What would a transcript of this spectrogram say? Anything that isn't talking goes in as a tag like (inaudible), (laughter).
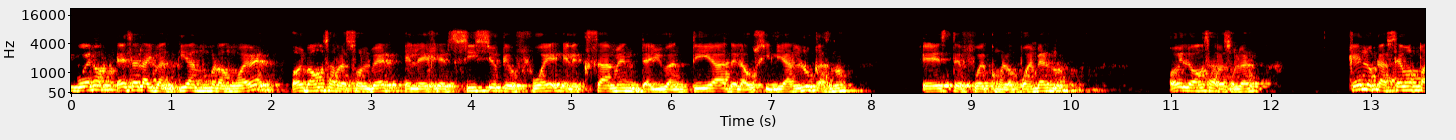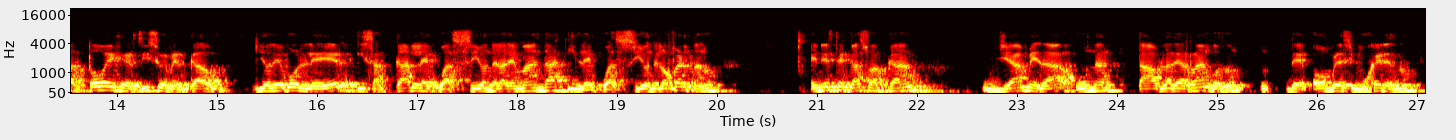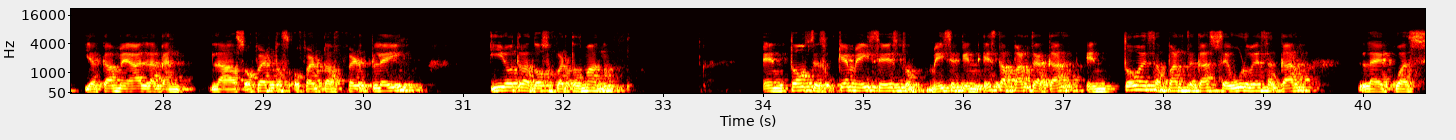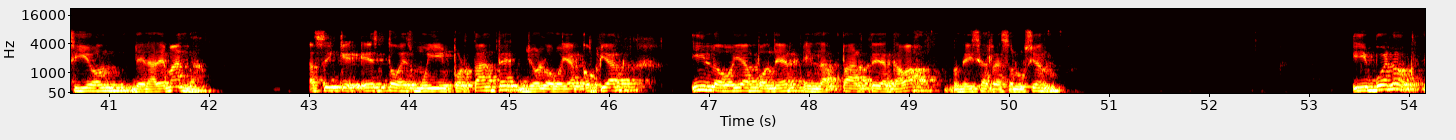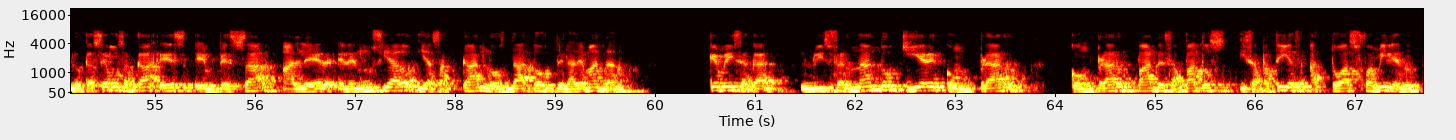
Y bueno, esa es la ayudantía número 9. Hoy vamos a resolver el ejercicio que fue el examen de ayudantía del auxiliar Lucas, ¿no? Este fue como lo pueden ver, ¿no? Hoy lo vamos a resolver. ¿Qué es lo que hacemos para todo ejercicio de mercado? Yo debo leer y sacar la ecuación de la demanda y la ecuación de la oferta, ¿no? En este caso acá ya me da una tabla de rangos, ¿no? De hombres y mujeres, ¿no? Y acá me da las ofertas, oferta Fair Play y otras dos ofertas más, ¿no? Entonces, ¿qué me dice esto? Me dice que en esta parte acá, en toda esta parte acá, seguro voy a sacar la ecuación de la demanda. Así que esto es muy importante, yo lo voy a copiar y lo voy a poner en la parte de acá abajo, donde dice resolución. Y bueno, lo que hacemos acá es empezar a leer el enunciado y a sacar los datos de la demanda, ¿no? ¿Qué me dice acá? Luis Fernando quiere comprar, comprar par de zapatos y zapatillas a toda su familia, ¿no?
